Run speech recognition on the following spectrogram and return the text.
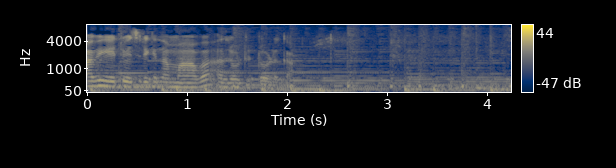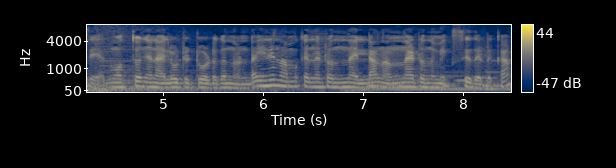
ആവി കയറ്റി വെച്ചിരിക്കുന്ന മാവ് അതിലോട്ട് ഇട്ട് കൊടുക്കാം. ഇതേ ചെയ്യാം മൊത്തം ഞാൻ അതിലോട്ട് ഇട്ട് കൊടുക്കുന്നുണ്ട്. ഇനി നമുക്ക് എന്നിട്ട് ഒന്ന് എല്ലാം നന്നായിട്ടൊന്ന് മിക്സ് ചെയ്തെടുക്കാം.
